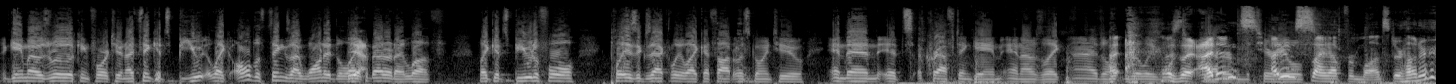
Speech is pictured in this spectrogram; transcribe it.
a game I was really looking forward to, and I think it's beautiful. Like all the things I wanted to like Yeah. about it, I love. Like it's beautiful, plays exactly like I thought it was going to, and then it's a crafting game, and I was like, I don't I, really. Want I was to like, I didn't. Materials. I didn't sign up for Monster Hunter.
